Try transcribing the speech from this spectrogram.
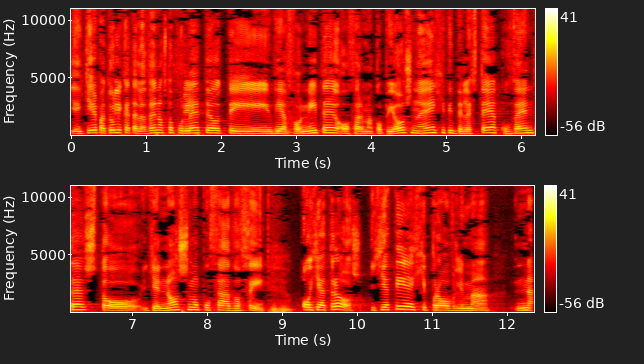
Κύριε Πατούλη, καταλαβαίνω αυτό που λέτε ότι διαφωνείτε ο φαρμακοποιός να έχει την τελευταία κουβέντα στο γενώσιμο που θα δοθεί. Ο γιατρός, γιατί έχει πρόβλημα να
